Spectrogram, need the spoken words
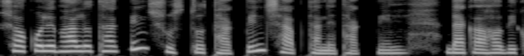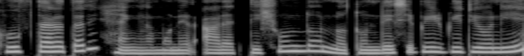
সকলে ভালো থাকবেন, সুস্থ থাকবেন, সাবধানে থাকবেন। দেখা হবে খুব তাড়াতাড়ি। হ্যাংলামনের আর একটি সুন্দর নতুন রেসিপির ভিডিও নিয়ে।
